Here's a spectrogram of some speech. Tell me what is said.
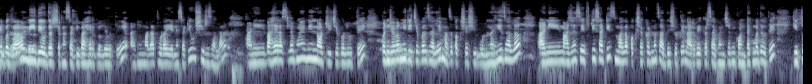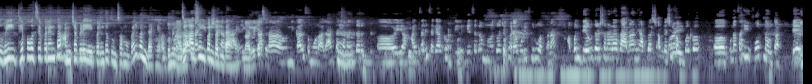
हे बघा मी देवदर्शनासाठी बाहेर गेले होते आणि मला थोडा येण्यासाठी उशीर झाला. आणि बाहेर असल्यामुळे मी नॉट रिचेबल होते. पण जेव्हा मी रिचेबल झाले माझं पक्षाशी बोलणंही झालं आणि माझ्या सेफ्टीसाठीच मला पक्षाकडनंच आदेश होते. नार्वेकर साहेबांच्या मी कॉन्टॅक्टमध्ये होते की तुम्ही इथे पोहोचेपर्यंत आमच्याकडे येईपर्यंत तुमचा मोबाईल बंद ठेवा. तुम्ही जो अजून पण बंद आहे. निकाल समोर आला आणि त्याच्यानंतर हालचाली सगळ्या घडतील. हे सगळं महत्त्वाच्या घडामोडी सुरू असताना आपण देवदर्शनाला जाणं आणि आपला आपल्याशी संपर्क अं, कुणाचाही होत नव्हता. हे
